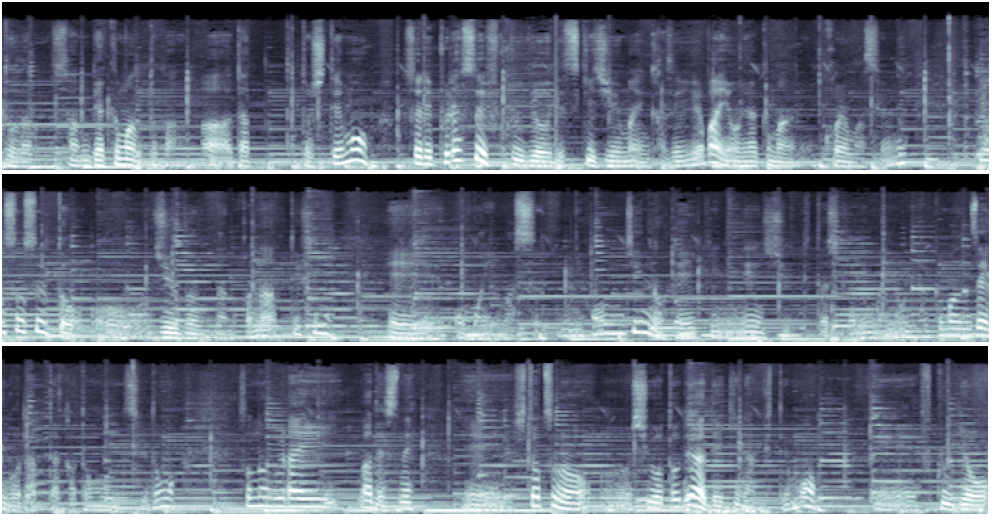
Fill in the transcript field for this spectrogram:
どうだろう300万とかだったとしてもそれプラス副業で月10万円稼げば400万超えますよね。そうすると十分なのかなっていうふうにえー、思います人の平均年収って確か今400万前後だったかと思うんですけどもそのぐらいはですね、えー、一つの仕事ではできなくても、えー、副業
